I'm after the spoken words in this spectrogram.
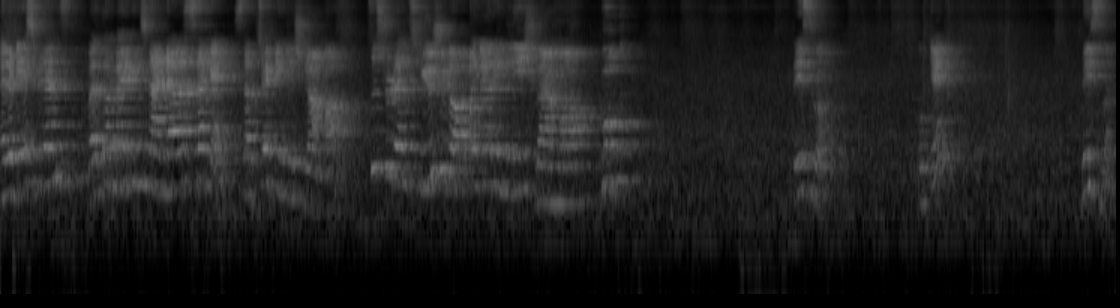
Hello dear students, welcome back in standard 2nd, subject English grammar. So students, you should open your English grammar book. This one. Okay? This one.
